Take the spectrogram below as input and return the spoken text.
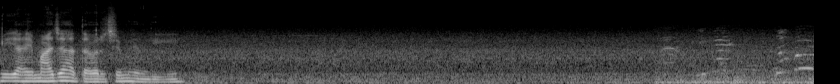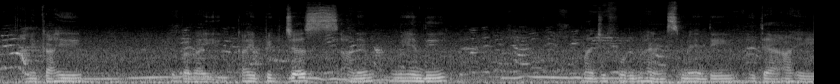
ही आहे माझ्या हातावरची मेहंदी. आणि काही बघा काही पिक्चर्स आणि मेहंदी. माझी फुल हँड्स मेहंदी इथे आहे.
